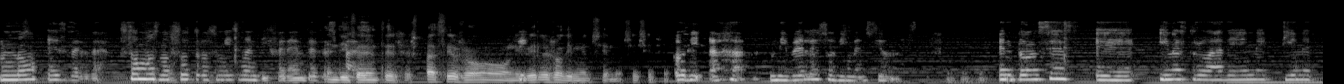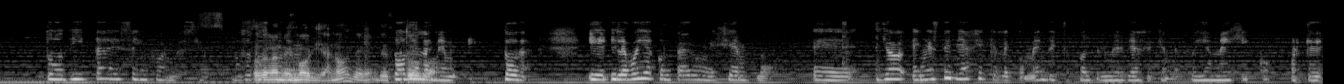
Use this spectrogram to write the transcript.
no es verdad. Somos nosotros mismos en diferentes espacios. En diferentes espacios o niveles o dimensiones, sí, sí, sí. ajá, niveles o dimensiones. Entonces, eh, y nuestro ADN tiene todita esa información. toda la memoria, ¿no? De, toda la memoria, toda. Y, le voy a contar un ejemplo. Eh, yo en este viaje que le comenté, que fue el primer viaje que me fui a México, porque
